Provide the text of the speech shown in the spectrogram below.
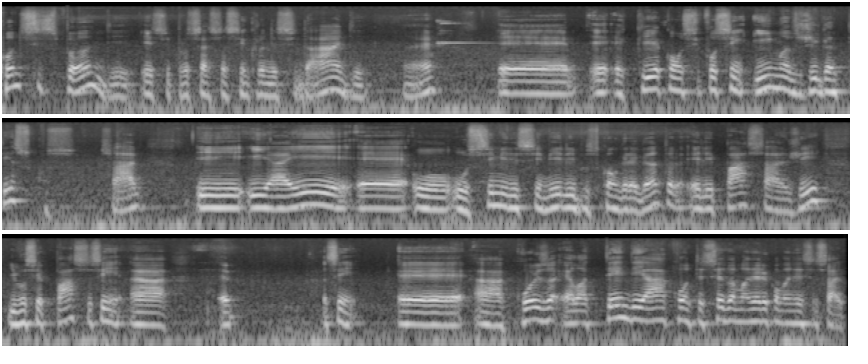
quando se expande esse processo da sincronicidade, né, é, é, é, cria como se fossem imãs gigantescos, sabe? E, e aí é, o, o simile similibus congregantur, ele passa a agir e você passa assim, a, é, assim é, a coisa ela tende a acontecer da maneira como é necessário.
